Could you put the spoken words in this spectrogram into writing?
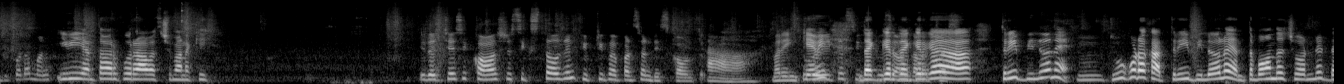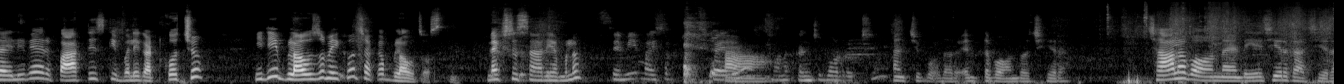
ఇది కూడా మనకి ఇవి ఎంతవరకు రావచ్చు మనకి? ఇది వచ్చేసి cost six thousand fifty five percent discount. ఆ, మరి ఇంకేమి? దగ్గర దగ్గరగా త్రీ బిలోనే టూ కూడా కాదు త్రీ బిలోలో ఎంత బాగుందో చూడండి. డైలీ వేర్ పార్టీస్కి ఇవ్వలే కట్టుకోవచ్చు. ఇది బ్లౌజ్ మీకు చక్కగా బ్లౌజ్ వస్తుంది. నెక్స్ట్ సారీ అమ్మలు సెమీ మైసూర్ కంచి బోర్డర్ వచ్చి. బోర్డర్ ఎంత బాగుందో చీర. చాలా బాగున్నాయండి ఏ చీర కా చీర?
